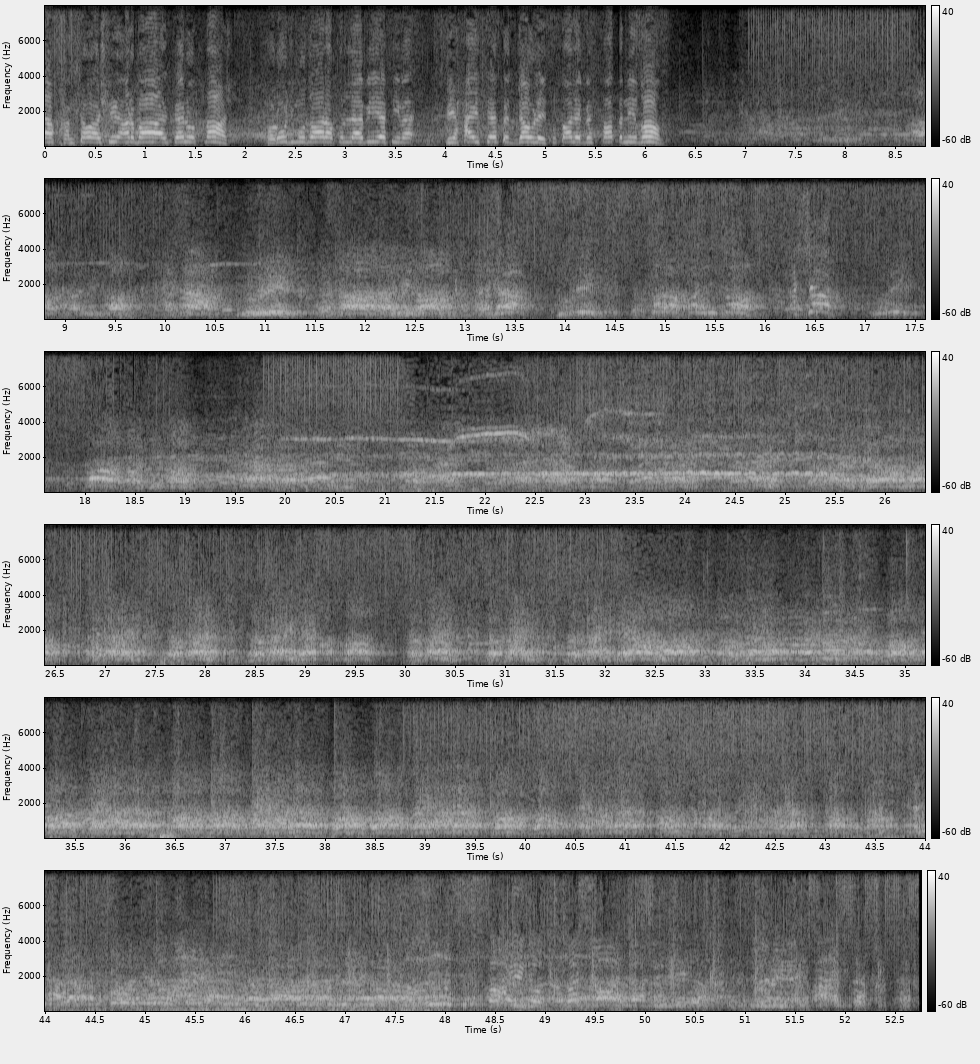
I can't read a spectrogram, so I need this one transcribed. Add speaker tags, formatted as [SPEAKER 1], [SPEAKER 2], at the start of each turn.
[SPEAKER 1] آلاف 25 4 2012 خروج مظاهرة طلابية في في حي سيف الدولة تطالب بإسقاط النظام.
